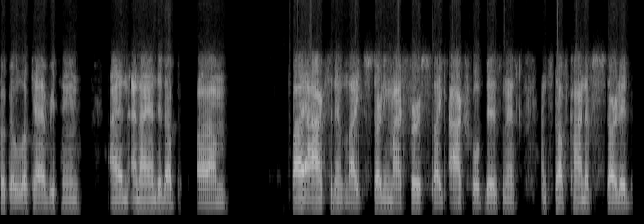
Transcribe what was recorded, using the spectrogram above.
took a look at everything. And and I ended up um, by accident like starting my first like actual business and stuff kind of started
